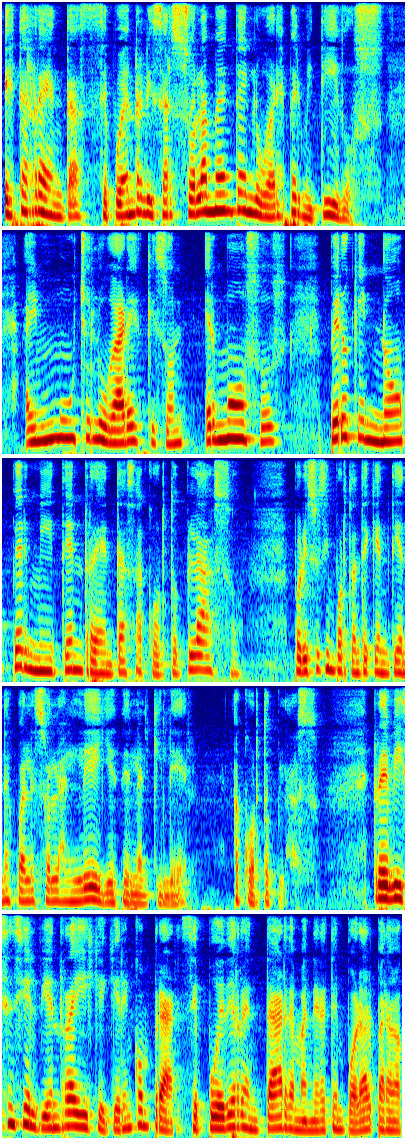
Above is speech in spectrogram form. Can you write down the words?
estas rentas se pueden realizar solamente en lugares permitidos. Hay muchos lugares que son hermosos, pero que no permiten rentas a corto plazo. Por eso es importante que entiendas cuáles son las leyes del alquiler a corto plazo. Revisen si el bien raíz que quieren comprar se puede rentar de manera temporal para,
